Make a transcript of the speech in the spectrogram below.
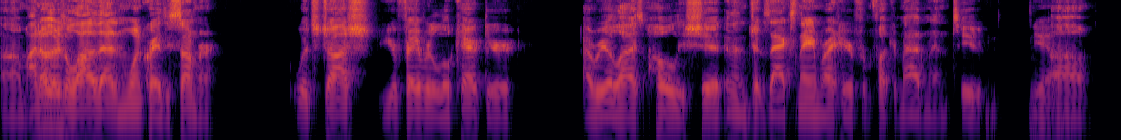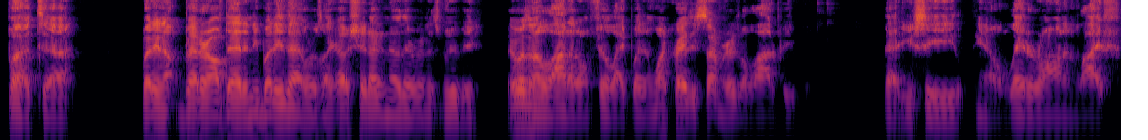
Um, I know there's a lot of that in One Crazy Summer, which Josh, your favorite little character, I realized, holy shit, and then Zach's name right here from fucking Mad Men too. Yeah. Uh, but uh, but in Better Off Dead, anybody that was like, oh shit, I didn't know they were in this movie. There wasn't a lot, I don't feel like, but in One Crazy Summer, there's a lot of people that you see, you know, later on in life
